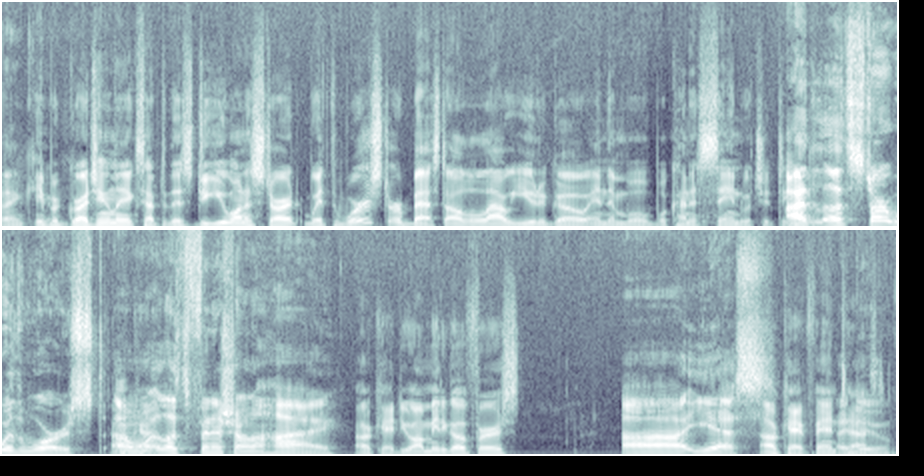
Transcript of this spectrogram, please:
Thank you. He begrudgingly accepted this. Do you want to start with worst or best? I'll allow you to go, and then we'll we'll kind of sandwich it I'd, together. let's start with worst. I Okay. want, let's finish on a high. okay. Do you want me to go first? Uh, yes. Okay, I fantastic. do.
